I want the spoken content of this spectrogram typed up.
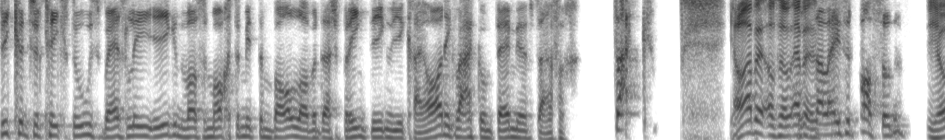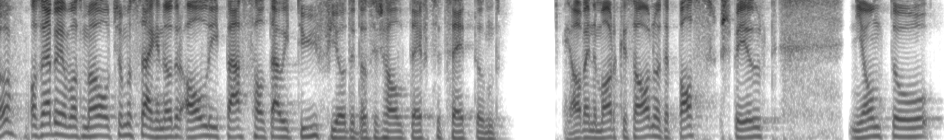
Fickencher kickt aus, Wesley, irgendwas macht er mit dem Ball, aber der springt irgendwie, keine Ahnung, weg und dann ist es einfach, zack, ja, eben, also eben. der Laserpass, oder? Ja, also eben, was man halt schon muss sagen, oder? Alle Pässe halt auch in die Tiefe, oder? Das ist halt FCZ und, ja, wenn der Marquesano den Pass spielt, Nianto,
